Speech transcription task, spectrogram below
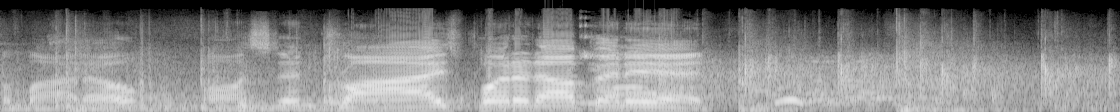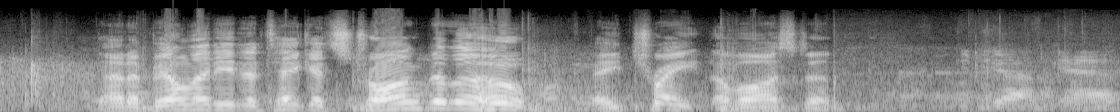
Amato, Austin drives, put it up and in. That ability to take it strong to the hoop, a trait of Austin. Good job, Gav.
